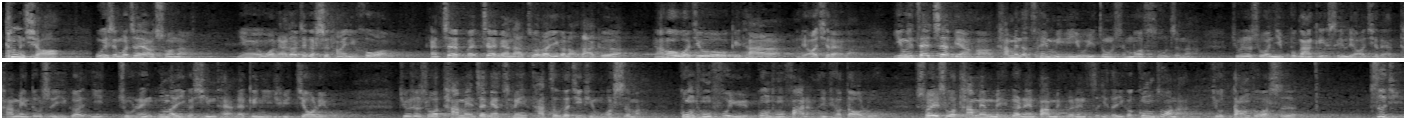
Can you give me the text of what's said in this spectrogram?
碰巧。为什么这样说呢？因为我来到这个食堂以后啊，看这边这边呢坐了一个老大哥，然后我就给他聊起来了。因为在这边哈，他们的村民有一种什么素质呢？就是说，你不管给谁聊起来，他们都是一个以主人公的一个心态来跟你去交流。就是说，他们这边村他走的集体模式嘛，共同富裕、共同发展的一条道路。所以说，他们每个人把每个人自己的一个工作呢，就当做是自己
